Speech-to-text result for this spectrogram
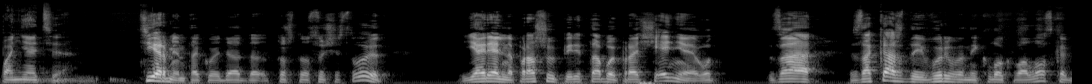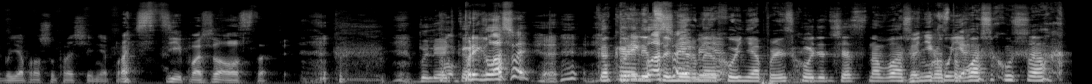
Понятие. термин такой, да, да, то, что существует. Я реально прошу перед тобой прощения. Вот за, за каждый вырванный клок волос, как бы я прошу прощения. Прости, пожалуйста. Блять, Приглашай! какая приглашай лицемерная меня. хуйня происходит сейчас на ваших, Да просто нихуя. в ваших ушах.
